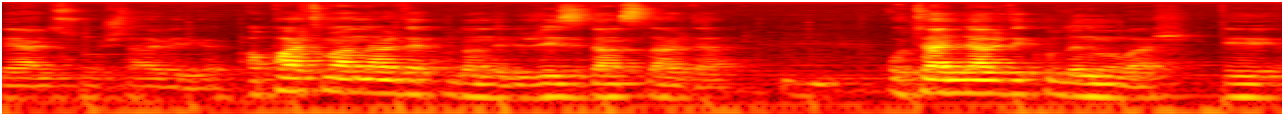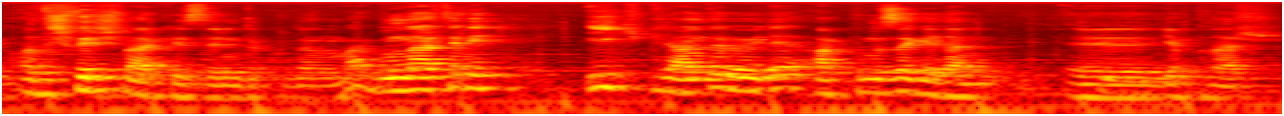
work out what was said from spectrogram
değerli sonuçlar veriyor. Apartmanlarda kullanılabilir, rezidanslarda, otellerde kullanımı var, e, alışveriş merkezlerinde kullanımı var. Bunlar tabii ilk planda böyle aklımıza gelen e, yapılar.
